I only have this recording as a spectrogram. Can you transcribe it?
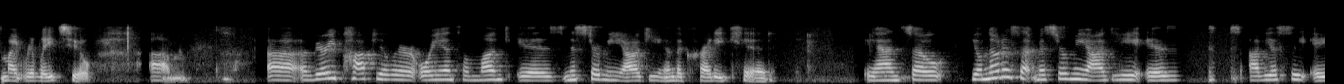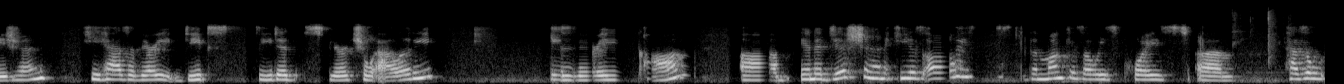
might relate to. Um, uh, a very popular Oriental monk is Mr. Miyagi and the Karate Kid. And so you'll notice that Mr. Miyagi is obviously Asian. He has a very deep seated spirituality. He's very calm. Um, in addition, he is always, the monk is always poised, um, has a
